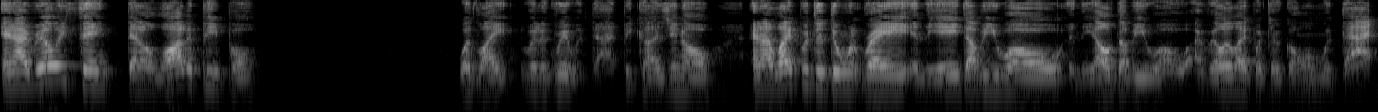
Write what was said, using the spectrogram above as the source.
And I really think that a lot of people would like would agree with that because you know, and I like what they're doing with Rey in the AWO and the LWO. I really like what they're going with that.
